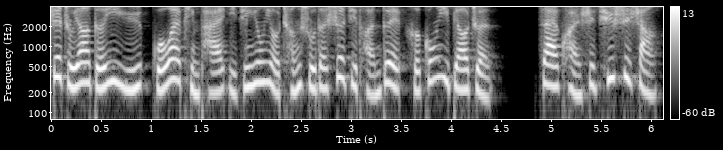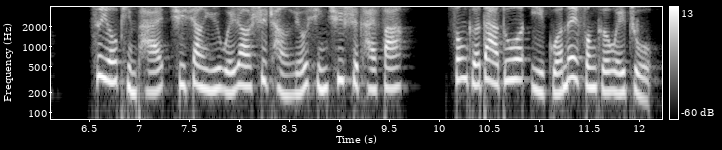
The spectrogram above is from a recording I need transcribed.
这主要得益于国外品牌已经拥有成熟的设计团队和工艺标准。在款式趋势上，自有品牌趋向于围绕市场流行趋势开发，风格大多以国内风格为主；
